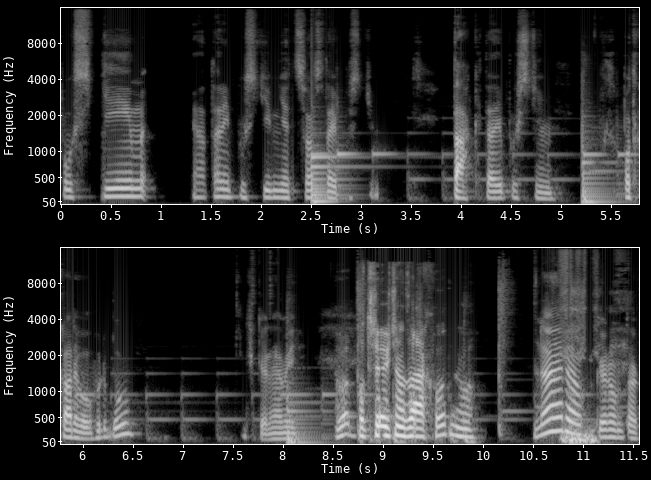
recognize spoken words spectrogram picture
pustím, já tady pustím něco, co tady pustím. Tak, tady pustím podkladovou hudbu. Počkej, ne mi. Potřebuješ na záchod, no? Ne, no, jenom tak.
